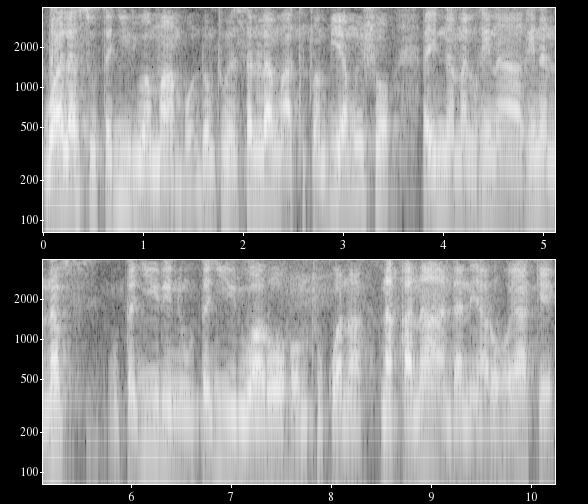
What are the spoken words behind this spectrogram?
wala si utajiri wa mambo. Ndio mtume sallam akituambia mwisho innamal ghina ghina nafsi. Utajiri ni utajiri wa roho. Mtu kuwa na, na kanaa ndani ya roho yake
